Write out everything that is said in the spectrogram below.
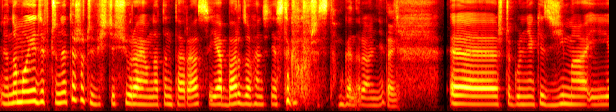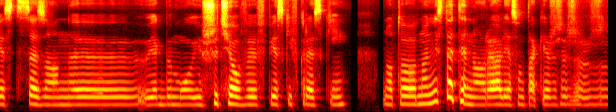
no moje dziewczyny też oczywiście siurają na ten taras. Ja bardzo chętnie z tego korzystam generalnie. tak. E, szczególnie jak jest zima i jest sezon e, jakby mój szyciowy w pieski w kreski. No to no niestety no, realia są takie, że, że, że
